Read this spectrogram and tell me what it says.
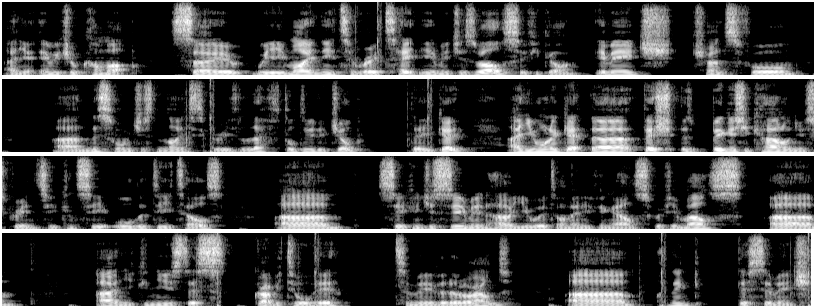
and your image will come up so we might need to rotate the image as well. So if you go on image, transform, and this one just 90 degrees left will do the job. There you go. And you want to get the fish as big as you can on your screen so you can see all the details. Um, so you can just zoom in how you would on anything else with your mouse. Um, and you can use this grabby tool here to move it around. Um, I think this image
